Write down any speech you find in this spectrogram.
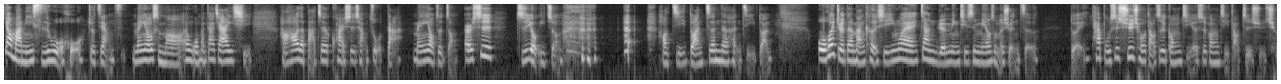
要么你死我活，就这样子，没有什么，哎，我们大家一起。好好的把这块市场做大，没有这种，而是只有一种，好极端，真的很极端。我会觉得蛮可惜，因为这样人民其实没有什么选择。对，它不是需求导致供给，而是供给导致需求。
